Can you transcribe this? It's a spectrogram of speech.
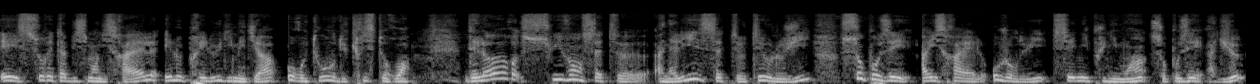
et ce rétablissement d'Israël est le prélude immédiat au retour du Christ roi. Dès lors, suivant cette euh, analyse, cette théologie, s'opposer à Israël aujourd'hui, c'est ni plus ni moins s'opposer à Dieu,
